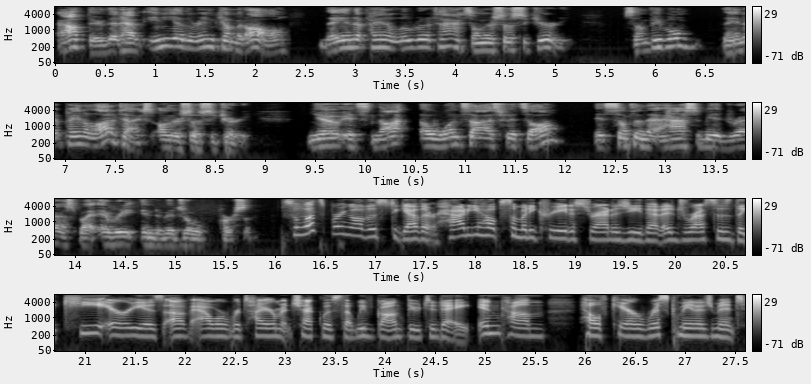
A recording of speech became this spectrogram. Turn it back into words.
out there that have any other income at all, they end up paying a little bit of tax on their Social Security. Some people, they end up paying a lot of tax on their Social Security. You know, it's not a one size fits all, it's something that has to be addressed by every individual person. So let's bring all this together. How do you help somebody create a strategy that addresses the key areas of our retirement checklist that we've gone through today? Income, healthcare, risk management,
